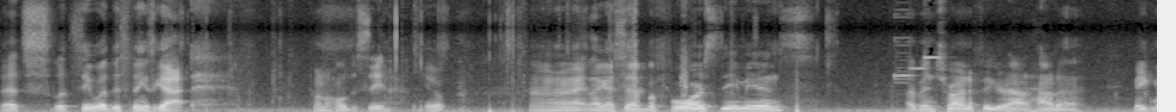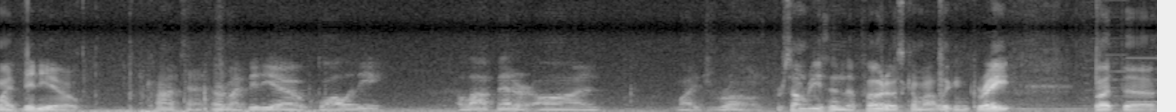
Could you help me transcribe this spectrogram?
let's let's see what this thing's got. You Want to hold the seat? Yep. All right. Like I said before, Steemians, I've been trying to figure out how to make my video content or my video quality a lot better on my drone. For some reason, the photos come out looking great, but the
